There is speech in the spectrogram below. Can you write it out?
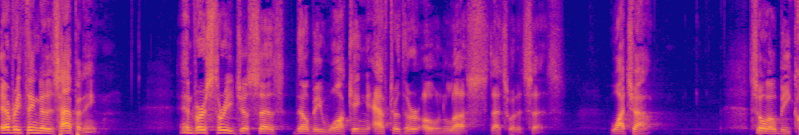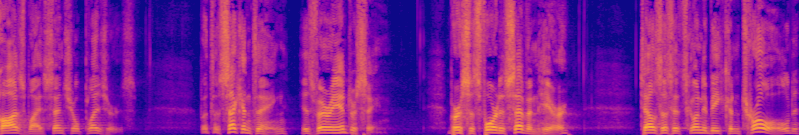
everything that is happening. And verse 3 just says they'll be walking after their own lusts. That's what it says. Watch out. So it'll be caused by sensual pleasures. But the second thing is very interesting. Verses 4 to 7 here tells us it's going to be controlled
